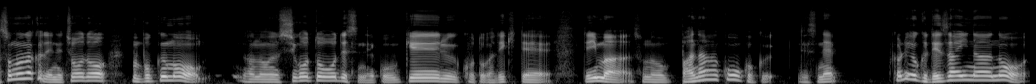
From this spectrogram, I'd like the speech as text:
その中でねちょうど僕もあの仕事をですねこう受けることができてで今そのバナー広告ですねこれよくデザイナーの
